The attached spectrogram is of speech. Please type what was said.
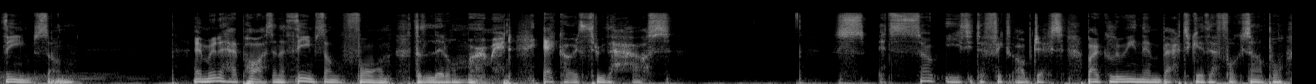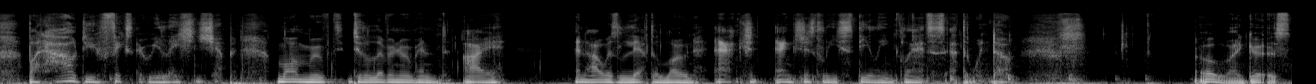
theme song a minute had passed and the theme song form, The Little Mermaid, echoed through the house. It's so easy to fix objects by gluing them back together, for example, but how do you fix a relationship? Mom moved to the living room and I and I was left alone, anxiously stealing glances at the window. Oh my goodness.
